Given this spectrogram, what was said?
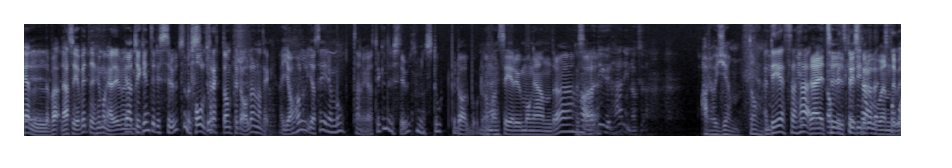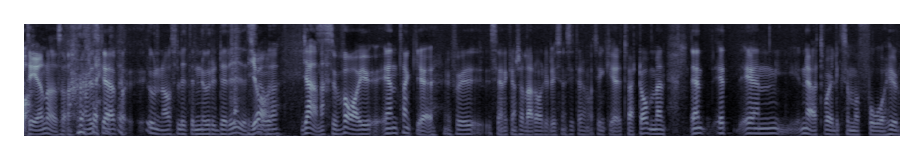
är- elva. Alltså jag vet inte hur många. Det är Jag tycker inte det ser ut som ett 12, stort... 13 pedaler eller någonting. Jag, håller, jag säger emot här nu. Jag tycker inte det ser ut som ett stort pedalbord. Om Nej. man ser hur många andra har Det det. ju här inne också. Ja, du har gömt dem. Det är så här. Det här är om vi ska typiskt beroendebeteende alltså. Om vi ska unna oss lite nörderi Ja. så, Gärna. så var ju en tanke, nu får vi se när kanske alla radiolyssnare sitter hemma och tänker tvärtom, men en, ett, en nöt var ju liksom att få hur,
